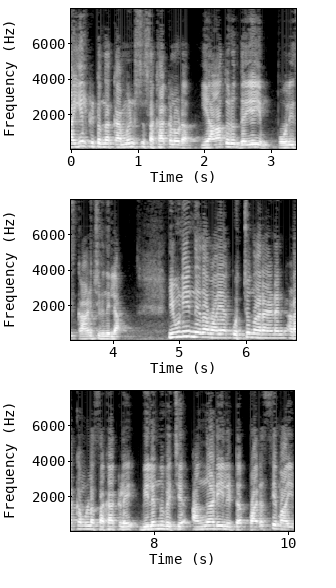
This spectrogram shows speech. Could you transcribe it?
കയ്യിൽ കിട്ടുന്ന കമ്മ്യൂണിസ്റ്റ് സഖാക്കളോട് യാതൊരു ദയയും പോലീസ് കാണിച്ചിരുന്നില്ല. യൂണിയൻ നേതാവായ കൊച്ചുനാരായണൻ അടക്കമുള്ള സഖാക്കളെ വിലങ്ങുവെച്ച് അങ്ങാടിയിലിട്ട് പരസ്യമായി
